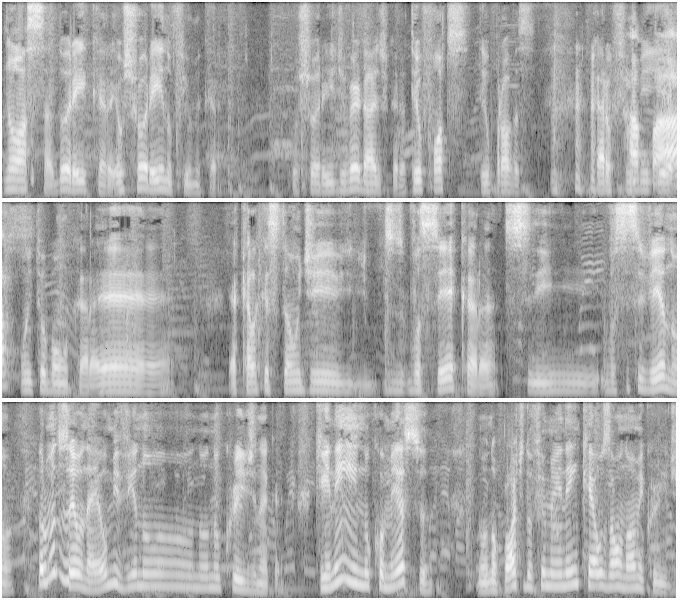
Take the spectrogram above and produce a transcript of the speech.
Nossa, adorei, cara. Eu chorei no filme, cara. Eu chorei de verdade, cara. Eu tenho fotos, tenho provas. Cara, o filme Rapaz. é muito bom, cara. É. É aquela questão de de você, cara, se. Você se vê no. Pelo menos eu, né? Eu me vi no, no, no Creed, né, cara? Que nem no começo, no, no plot do filme, ele nem quer usar o nome Creed.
